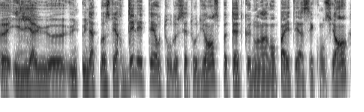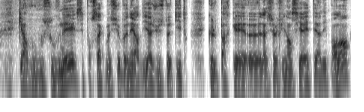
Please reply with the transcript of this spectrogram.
euh, il y a eu euh, une, une atmosphère délétère autour de cette audience. Peut-être que nous n'en avons pas été assez conscients, car vous vous souvenez, c'est pour ça que Monsieur Bonner dit à juste titre que le parquet euh, national financier a été indépendant.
